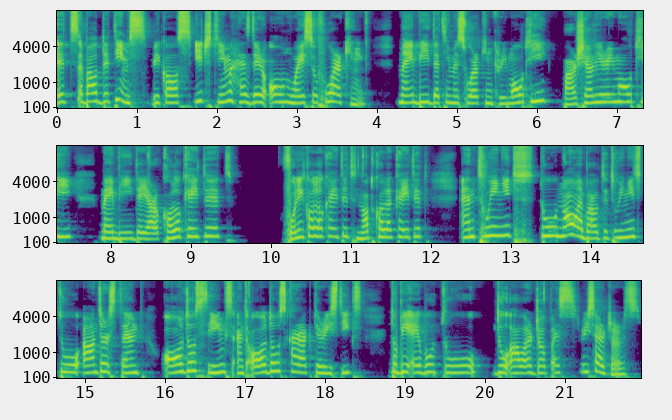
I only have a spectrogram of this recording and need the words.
it's about the teams because each team has their own ways of working. Maybe the team is working remotely, partially remotely. Maybe they are collocated, fully collocated, not collocated. And we need to know about it. We need to understand all those things and all those characteristics to be able to do our job as researchers.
